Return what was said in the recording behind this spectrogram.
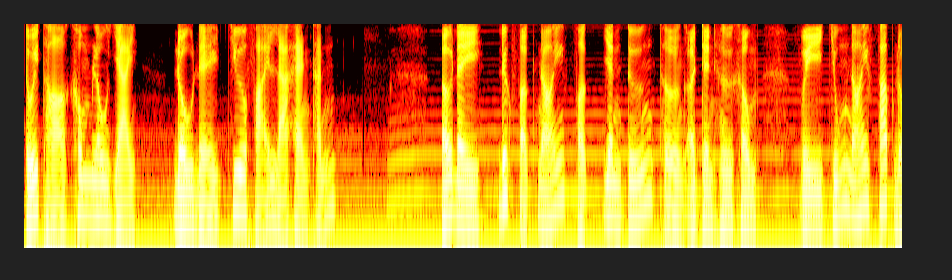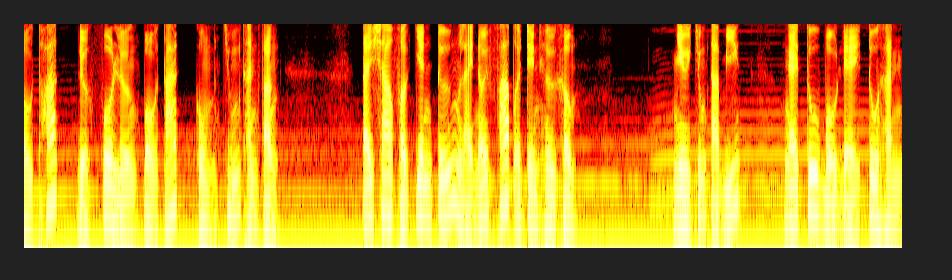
tuổi thọ không lâu dài, đồ đệ chưa phải là hàng thánh. Ở đây, Đức Phật nói Phật danh tướng thường ở trên hư không vì chúng nói pháp độ thoát được vô lượng Bồ Tát cùng chúng thanh văn. Tại sao Phật danh tướng lại nói pháp ở trên hư không? Như chúng ta biết, Ngài tu Bồ Đề tu hạnh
